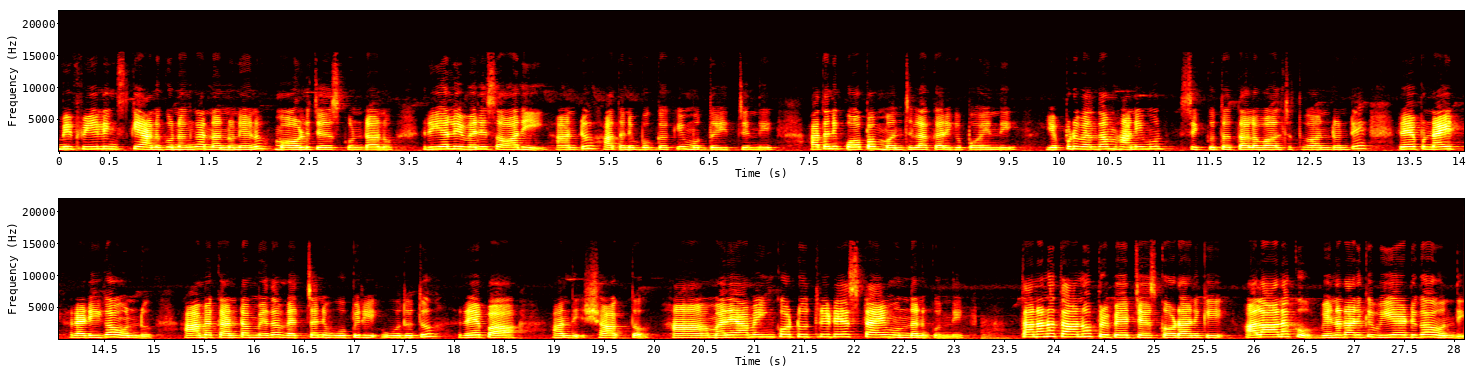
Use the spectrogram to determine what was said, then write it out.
మీ ఫీలింగ్స్కి అనుగుణంగా నన్ను నేను మౌల్డ్ చేసుకుంటాను. రియలీ వెరీ సారీ అంటూ అతని బుగ్గకి ముద్దు ఇచ్చింది. అతని కోపం మంచులా కరిగిపోయింది. ఎప్పుడు వెళ్దాం హనీమూన్? సిగ్గుతో తల వాల్చుతూ అంటుంటే రేపు నైట్ రెడీగా ఉండు. ఆమె కంఠం మీద వెచ్చని ఊపిరి ఊదుతూ రేపా? అంది షాక్తో. మరి ఆమె ఇంకో టూ త్రీ డేస్ టైం ఉందనుకుంది. తనను తాను ప్రిపేర్ చేసుకోవడానికి అలా అనకు వినడానికి వియర్డ్గా ఉంది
